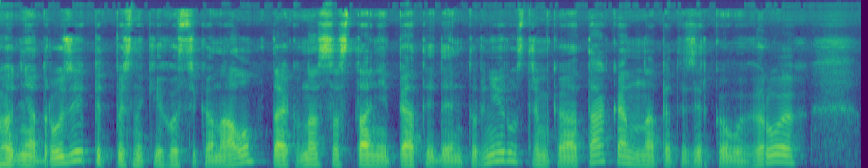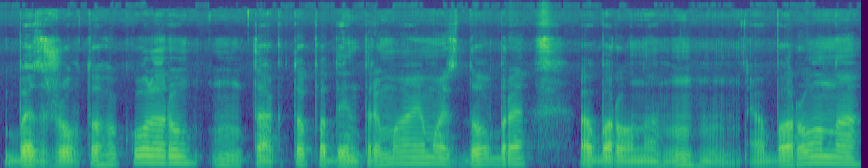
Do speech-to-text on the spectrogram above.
Доброго дня, друзі, підписники гості каналу. Так, в нас останній п'ятий день турніру, стрімка атака на п'ятизіркових героях без жовтого кольору. Так, топ-1 тримаємось, добре. Оборона. Угу. Оборона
